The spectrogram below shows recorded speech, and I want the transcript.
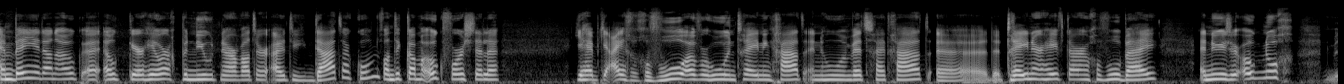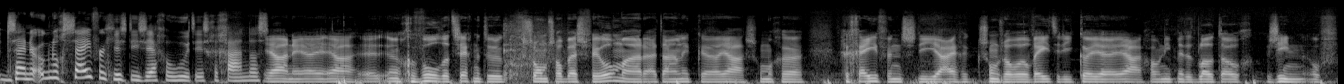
En ben je dan ook uh, elke keer heel erg benieuwd naar wat er uit die data komt? Want ik kan me ook voorstellen, je hebt je eigen gevoel over hoe een training gaat en hoe een wedstrijd gaat. Uh, de trainer heeft daar een gevoel bij. En nu is er ook nog, zijn er ook nog cijfertjes die zeggen hoe het is gegaan. Dat. Ja, nee, ja, een gevoel dat zegt natuurlijk soms al best veel. Maar uiteindelijk, ja, sommige gegevens die je eigenlijk soms wel wil weten... die kun je ja, gewoon niet met het blote oog zien of,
